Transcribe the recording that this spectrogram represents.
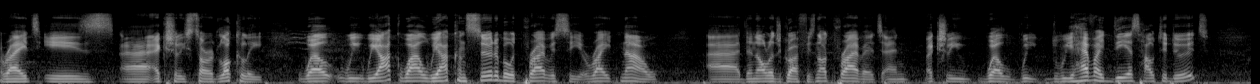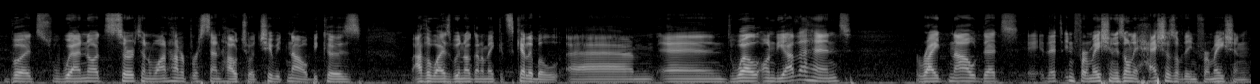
right, is uh, actually stored locally. Well, we, we are while we are concerned about privacy right now, uh, the knowledge graph is not private, and actually, well, we we have ideas how to do it, but we are not certain 100% how to achieve it now because otherwise we're not going to make it scalable. Um, and well, on the other hand right now that that information is only hashes of the information.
